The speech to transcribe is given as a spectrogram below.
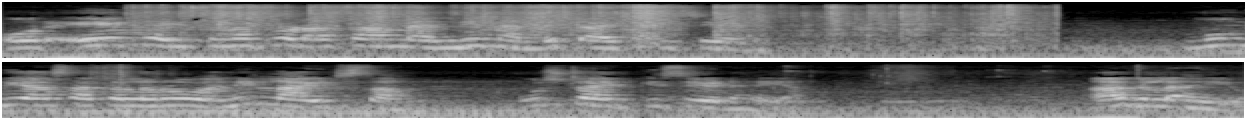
और एक है इसमें थोड़ा सा मेहंदी मेहंदी टाइप की शेड मूंगिया सा कलर हो नहीं लाइट सा। उस टाइप की शेड है यार अगला ही यो।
